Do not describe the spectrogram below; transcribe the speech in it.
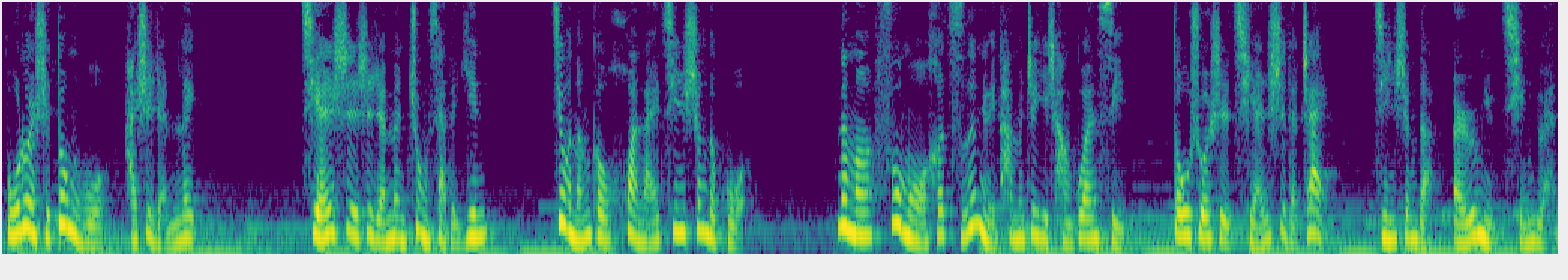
不论是动物还是人类，前世是人们种下的因，就能够换来今生的果。那么，父母和子女他们这一场关系，都说是前世的债，今生的儿女情缘，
